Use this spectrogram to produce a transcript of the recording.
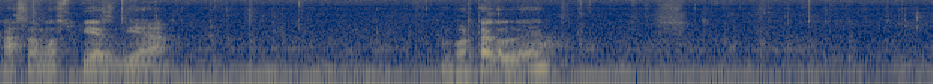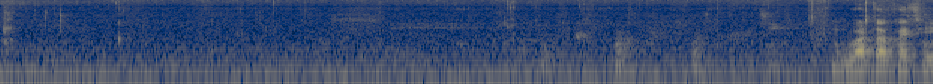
কাঁচামচ পেঁয়াজ দিয়া ভর্তা করলে? ভর্তাও খাইছি।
